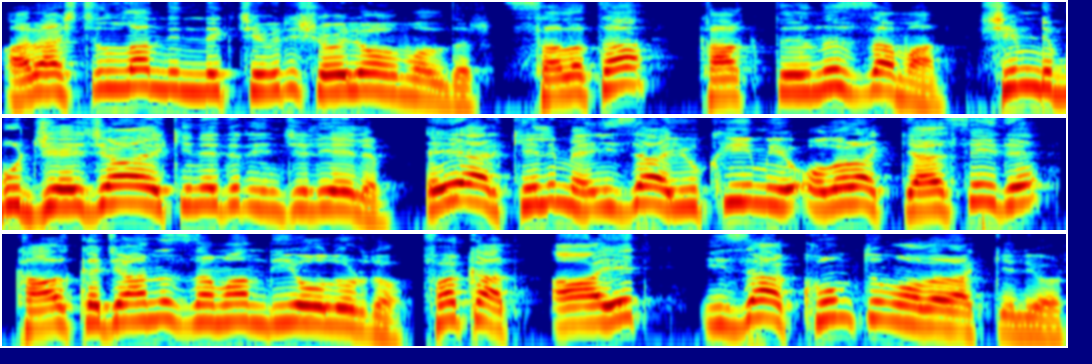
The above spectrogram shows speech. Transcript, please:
Araştırılan dindeki çeviri şöyle olmalıdır. Salata kalktığınız zaman. Şimdi bu CCA eki nedir inceleyelim. Eğer kelime iza yukimi olarak gelseydi kalkacağınız zaman diye olurdu. Fakat ayet iza kumtum olarak geliyor.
